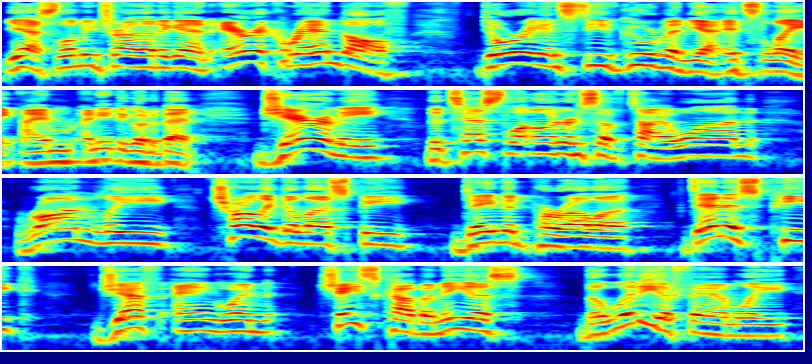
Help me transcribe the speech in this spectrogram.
Yes, let me try that again. Eric Randolph, Dory and Steve Guberman. Yeah, it's late. I'm, I need to go to bed. Jeremy, the Tesla owners of Taiwan, Ron Lee, Charlie Gillespie, David Perella, Dennis Peak, Jeff Angwin, Chase Cabanillas, the Lydia family,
